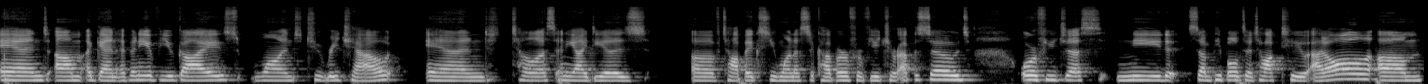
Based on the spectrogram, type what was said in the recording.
And um, again, if any of you guys want to reach out and tell us any ideas of topics you want us to cover for future episodes, or if you just need some people to talk to at all, um,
